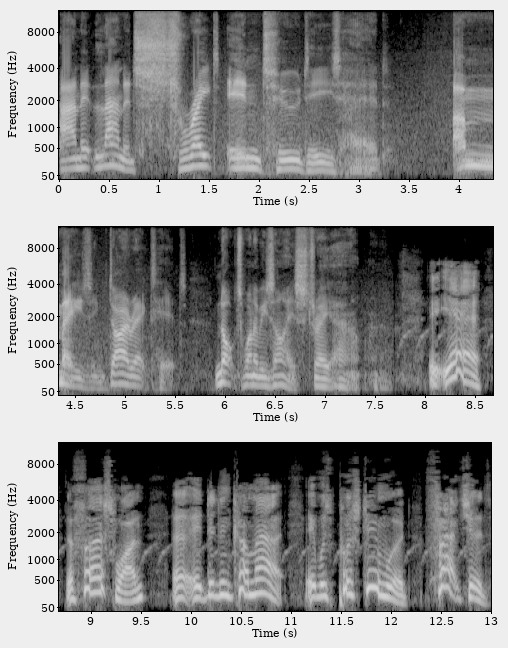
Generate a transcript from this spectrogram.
and it landed straight into Dee's head. Amazing, direct hit. Knocked one of his eyes straight out. Yeah, the first one, uh, it didn't come out. It was pushed inward, fractured.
